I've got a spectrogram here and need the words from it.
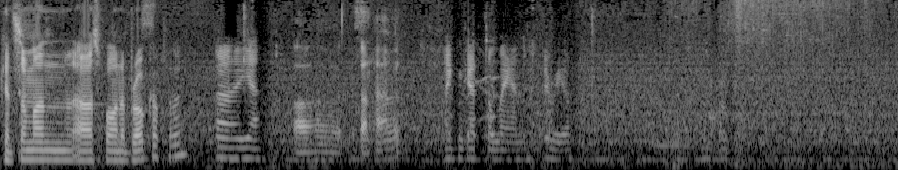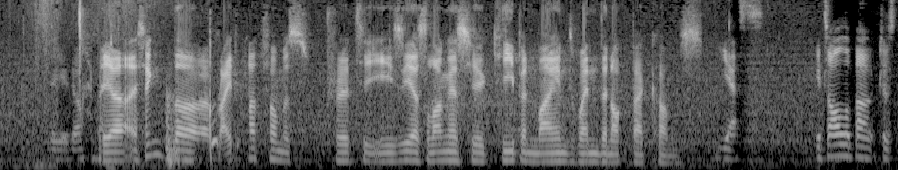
Can someone uh, spawn a broker for it? Uh, yeah. Uh, don't have it. I can get the land. There we go. There you go. Yeah, I think the right platform is pretty easy as long as you keep in mind when the knockback comes. Yes. It's all about just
